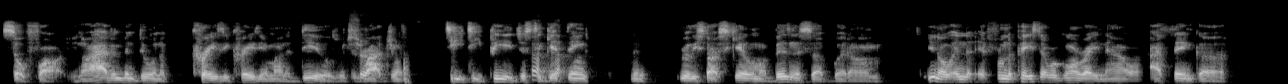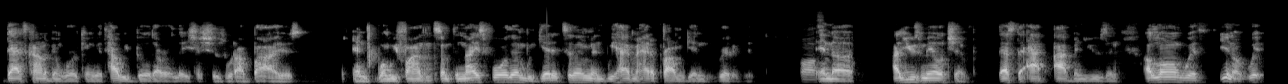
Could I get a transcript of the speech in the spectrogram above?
so far. You know, I haven't been doing a crazy, crazy amount of deals, which sure. is why I joined TTP just to get things and really start scaling my business up. But um, you know, in the, from the pace that we're going right now, I think uh, that's kind of been working with how we build our relationships with our buyers. and when we find something nice for them, we get it to them, and we haven't had a problem getting rid of it. Awesome. And uh, I use Mailchimp. That's the app I've been using, along with you know, with,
